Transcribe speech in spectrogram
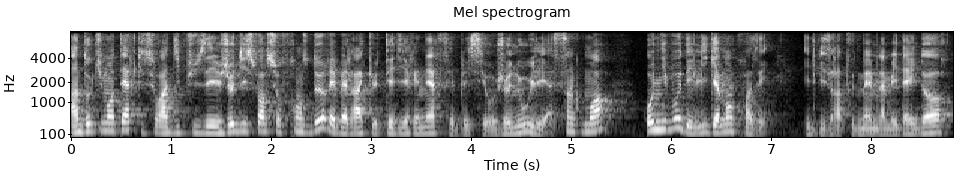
un documentaire qui sera diffusé jeudi soir sur France 2 révélera que Teddy Riner s'est blessé au genou il y a 5 mois au niveau des ligaments croisés. Il visera tout de même la médaille d'or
